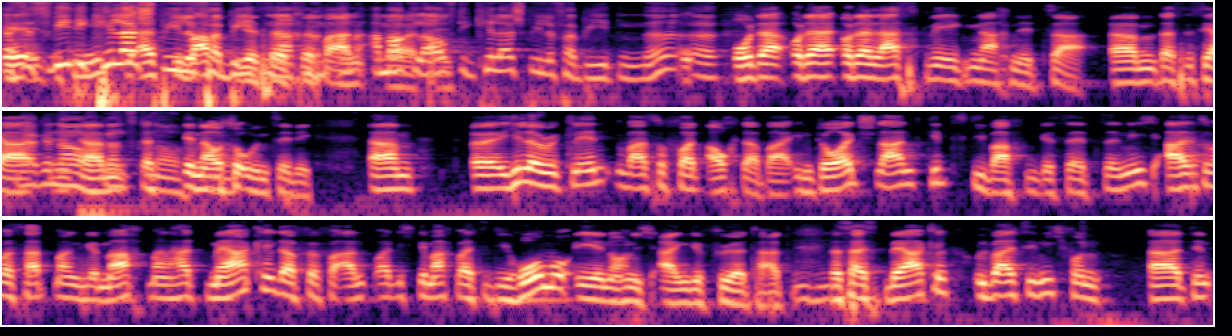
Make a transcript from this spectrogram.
das äh, ist wie die Killerspiele verbieten nach einem Amoklauf, die Killerspiele verbieten, ne? Äh, oder, oder, oder Lastwegen nach Nizza. Ähm, das ist ja, ja genau, ähm, ganz genau. genauso ja. unsinnig. Ähm, äh, Hillary Clinton war sofort auch dabei. In Deutschland gibt's die Waffengesetze nicht. Also was hat man gemacht? Man hat Merkel dafür verantwortlich gemacht, weil sie die Homo-Ehe noch nicht eingeführt hat. Mhm. Das heißt Merkel und weil sie nicht von äh, den,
